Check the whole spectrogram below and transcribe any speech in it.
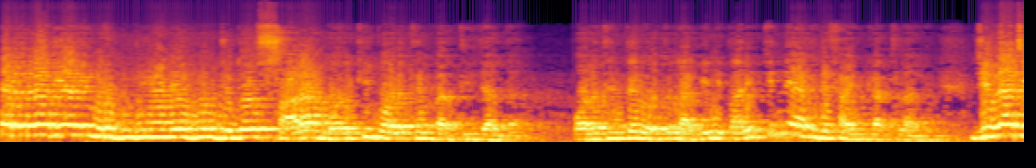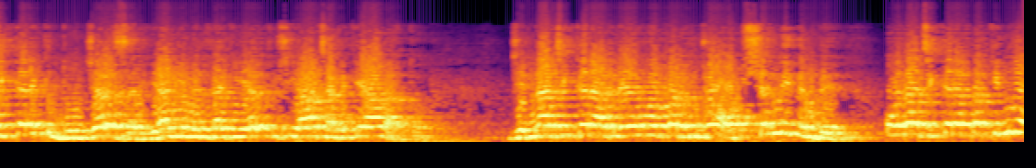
ਪਰ ਉਹਨਾਂ ਦੀਆਂ ਵੀ ਮਜਬੂਰੀਆਂ ਨੇ ਹੁਣ ਜਦੋਂ ਸਾਰਾ ਮੁਲਕ ਹੀ ਪੋਲੀਥੀਨ ਵਰਤੀ ਜਾਂਦਾ ਪੋਲੀਥੀਨ ਤੇ ਰੋਕ ਲੱਗ ਹੀ ਨਹੀਂ ਪਾ ਰਹੀ ਕਿੰਨੇ ਅਗਲੇ ਫਾਈਨ ਕੱਟ ਲਾਂਗੇ ਜਿੰਨਾ ਚਿਕਰ ਇੱਕ ਦੂਜਾ ਜ਼ਰੀਆ ਨਹੀਂ ਮਿਲਦਾ ਕਿ ਯਾਰ ਤੁਸੀਂ ਆਹ ਛੱਡ ਕੇ ਆਹ ਵਰਤੋ ਜਿੰਨਾ ਚਿਕਰ ਅਗਲੇ ਨੂੰ ਆਪਾਂ ਦੂਜਾ ਆਪਸ਼ਨ ਨਹੀਂ ਦਿੰਦੇ ਉਹਨਾਂ ਚਿਕਰ ਆਪਾਂ ਕਿੰਨੀਆਂ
